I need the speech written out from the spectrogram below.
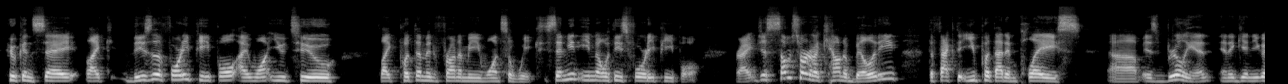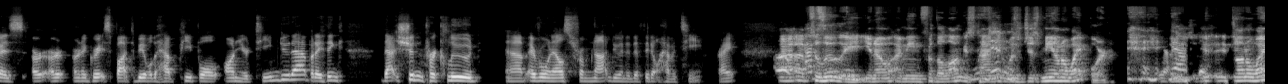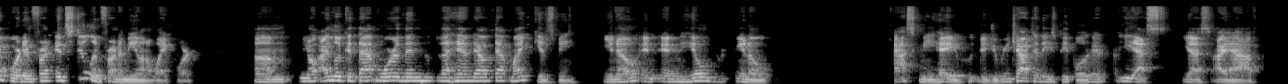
Who can say, like, these are the 40 people. I want you to like put them in front of me once a week. Send me an email with these 40 people right? Just some sort of accountability. The fact that you put that in place um, is brilliant. And again, you guys are, are, are, in a great spot to be able to have people on your team do that. But I think that shouldn't preclude um, everyone else from not doing it if they don't have a team, right? Uh, absolutely. absolutely. You know, I mean, for the longest time, it was just me on a whiteboard. yeah. it's on a whiteboard in front. It's still in front of me on a whiteboard. Um, you know, I look at that more than the handout that Mike gives me. You know, and and he'll you know ask me, hey, did you reach out to these people? Yes, yes, I have.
